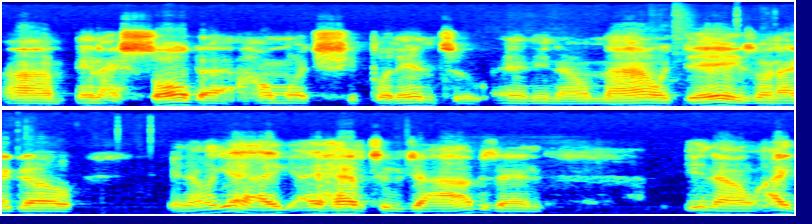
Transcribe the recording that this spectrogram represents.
Um, and I saw that how much she put into. And you know, nowadays when I go, you know, yeah, I, I have two jobs, and you know, I,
